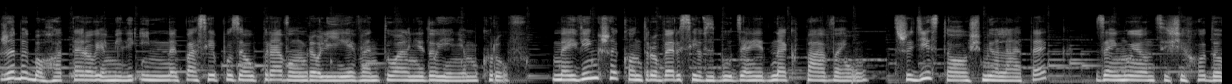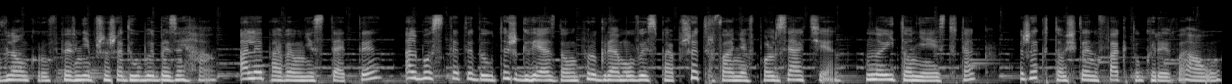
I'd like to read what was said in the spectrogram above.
żeby bohaterowie mieli inne pasje poza uprawą roli i ewentualnie dojeniem krów. Największe kontrowersje wzbudza jednak Paweł, 38-latek, zajmujący się hodowlą krów pewnie przeszedłby bez echa, ale Paweł niestety, albo stety był też gwiazdą programu Wyspa Przetrwania w Polsacie. No i to nie jest tak, że ktoś ten fakt ukrywał,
